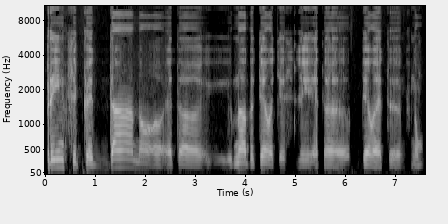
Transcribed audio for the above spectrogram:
принципе, да, но это надо делать, если это делает э, ну,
